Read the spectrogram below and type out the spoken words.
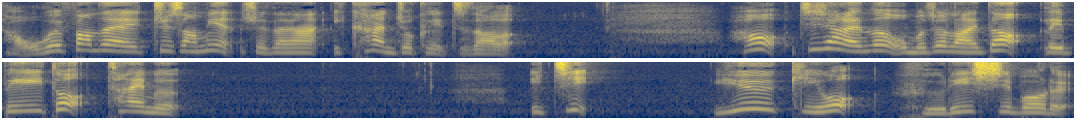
好，我会放在最上面，所以大家一看就可以知道了。好，接下来呢，我们就来到 repeat time 一，勇气を振り絞る，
